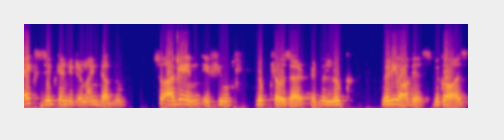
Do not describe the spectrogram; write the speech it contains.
xz can determine w. So again, if you look closer, it will look very obvious because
